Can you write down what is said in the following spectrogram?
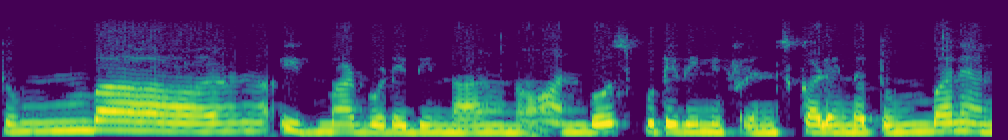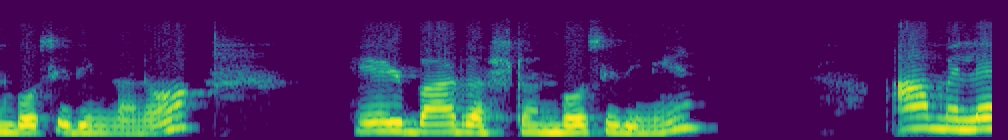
ತುಂಬಾ ಇದ್ ಮಾಡ್ಬಿಟ್ಟಿದ್ದೀನಿ ನಾನು ಅನ್ಭವಿಸ್ಬಿಟ್ಟಿದ್ದೀನಿ ಫ್ರೆಂಡ್ಸ್ ಗಳಿಂದ ತುಂಬಾನೇ ಅನ್ಭವಿಸಿದೀನಿ ನಾನು. ಹೇಳ್ಬಾರ್ದು ಅಷ್ಟು ಅನ್ಭವಿಸಿದೀನಿ. ಆಮೇಲೆ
